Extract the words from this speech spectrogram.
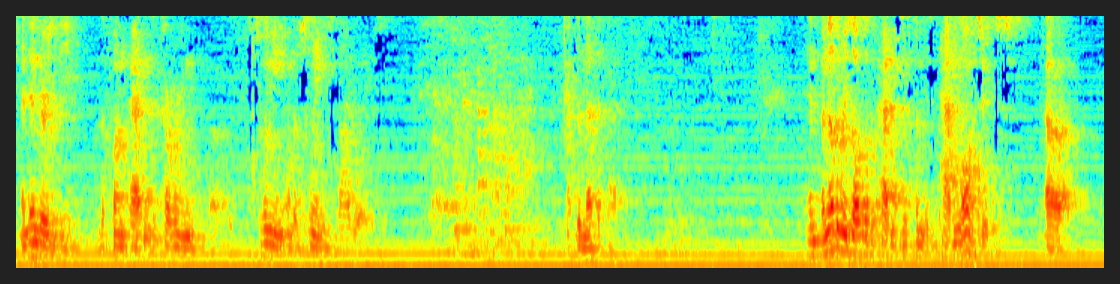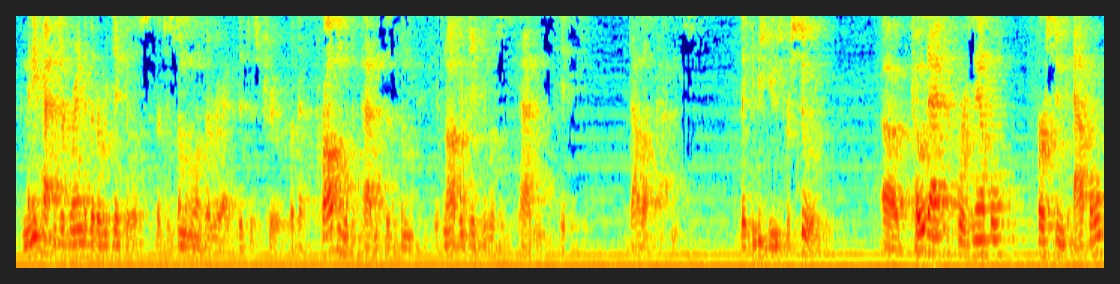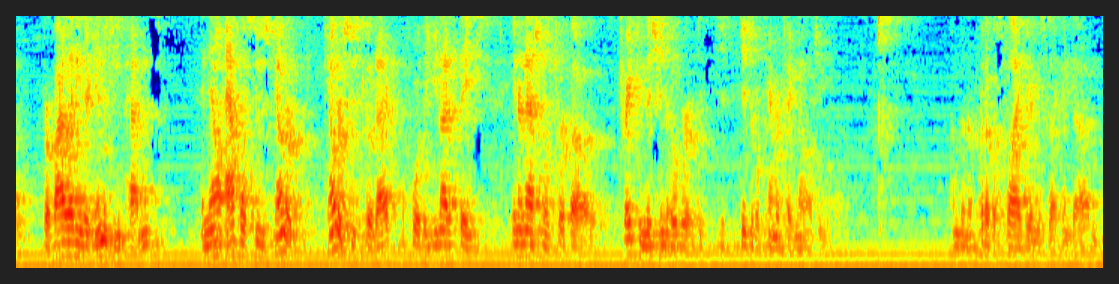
And then there's the, the fun patent covering uh, swinging on the swing sideways. That's a method patent. And another result of the patent system is patent lawsuits. Uh, many patents are granted that are ridiculous, such as some of the ones I read. This is true. But the problem with the patent system is not ridiculous patents, it's valid patents. They can be used for suing. Uh, Kodak, for example, first sued Apple for violating their imaging patents, and now Apple sues counter countersues Kodak before the United States International Tr- uh, Trade Commission over its d- digital camera technology. I'm going to put up a slide here in a second. Um,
